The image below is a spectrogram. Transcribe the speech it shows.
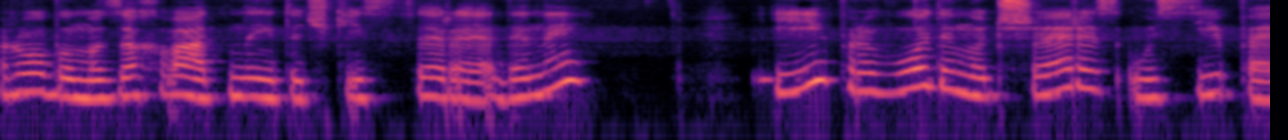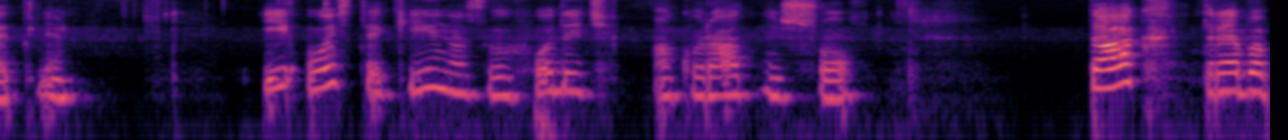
робимо захват ниточки з середини і проводимо через усі петлі. І ось такий у нас виходить акуратний шов. Так, треба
